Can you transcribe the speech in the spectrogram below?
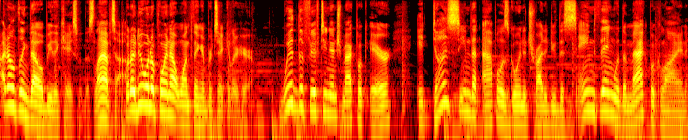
I don't think that will be the case with this laptop. But I do want to point out one thing in particular here. With the 15-inch MacBook Air, it does seem that Apple is going to try to do the same thing with the MacBook line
